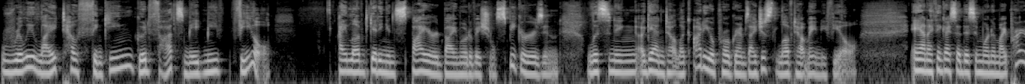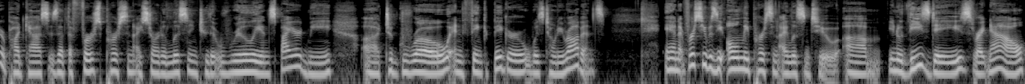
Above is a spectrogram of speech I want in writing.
really liked how thinking good thoughts made me feel. I loved getting inspired by motivational speakers and listening again to like audio programs. I just loved how it made me feel. And I think I said this in one of my prior podcasts is that the first person I started listening to that really inspired me uh, to grow and think bigger was Tony Robbins. And at first, he was the only person I listened to. Um, you know, these days, right now,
